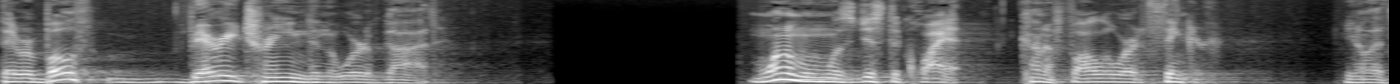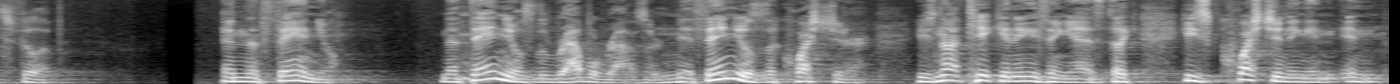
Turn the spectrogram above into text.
They were both very trained in the Word of God. One of them was just a quiet kind of follower, thinker. You know, that's Philip. And Nathaniel. Nathaniel's the rabble rouser. Nathaniel's the questioner. He's not taking anything as, like, he's questioning and, and,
